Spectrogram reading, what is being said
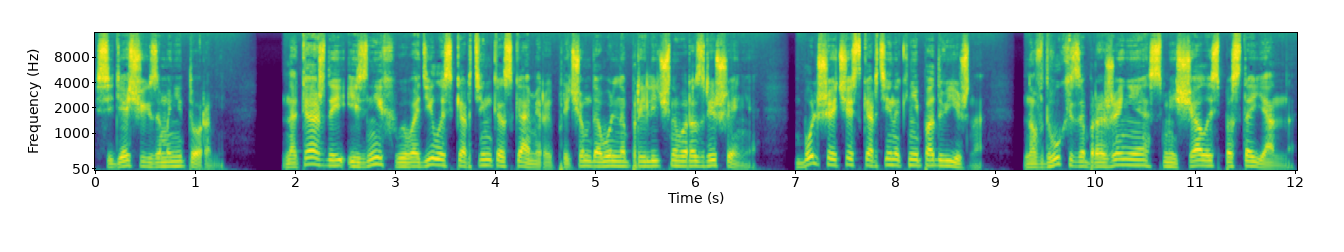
сидящих за мониторами. На каждой из них выводилась картинка с камеры, причем довольно приличного разрешения. Большая часть картинок неподвижна, но в двух изображения смещалась постоянно.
